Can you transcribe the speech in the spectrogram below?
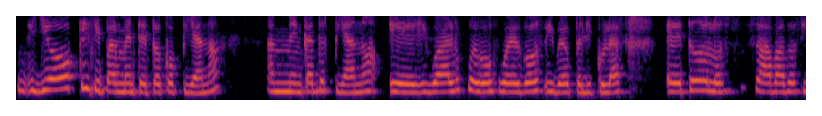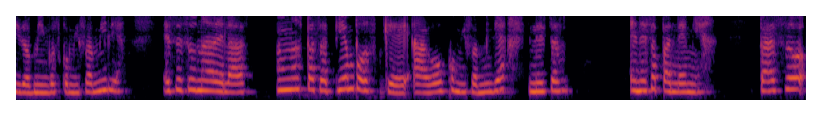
Yo principalmente toco piano, a mí me encanta el piano, eh, igual juego juegos y veo películas eh, todos los sábados y domingos con mi familia. Ese es una de las unos pasatiempos que hago con mi familia en estas en esta pandemia. Paso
